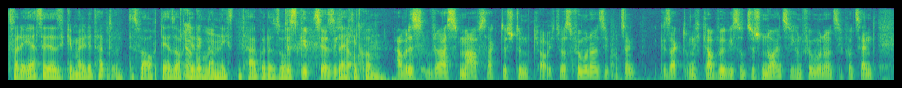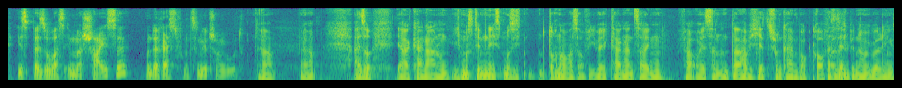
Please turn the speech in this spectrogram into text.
Das war der erste, der sich gemeldet hat und das war auch, der ist auch Ja, direkt cool. am nächsten Tag oder so. Das gibt's ja sicher gleich gekommen. Aber das, was Marv sagt, das stimmt, glaube ich. Du hast 95% gesagt und ich glaube wirklich, so zwischen 90 und 95% ist bei sowas immer scheiße und der Rest funktioniert schon gut. Ja, ja. Also, ja, keine Ahnung. Ich muss demnächst, muss ich doch noch was auf eBay Kleinanzeigen veräußern und da habe ich jetzt schon keinen Bock drauf. Was also ich denn? bin am überlegen.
